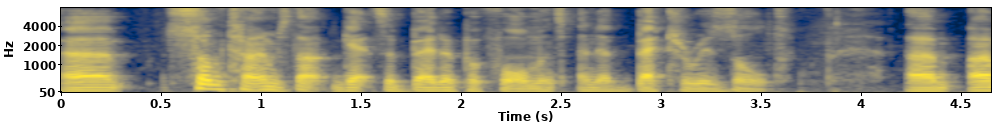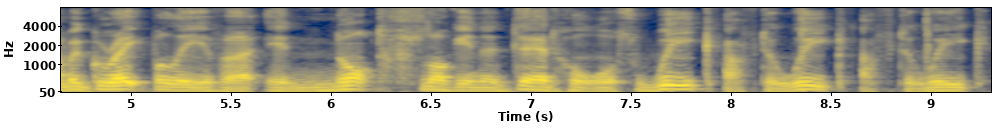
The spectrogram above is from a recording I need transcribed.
Um, sometimes that gets a better performance and a better result. Um, I'm a great believer in not flogging a dead horse week after week after week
